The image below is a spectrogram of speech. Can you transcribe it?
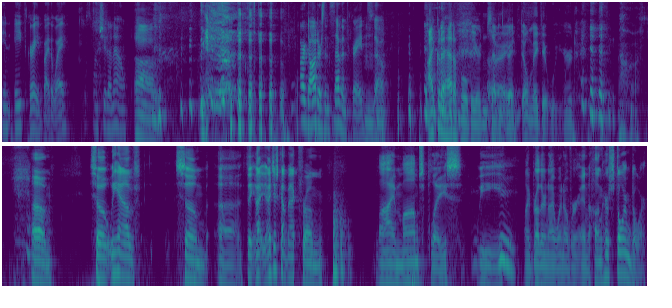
in eighth grade, by the way. Just want you to know. Uh, Our daughter's in seventh grade, so I could have had a full beard in seventh right, grade. Don't make it weird. um, so we have some uh, thing. I, I just got back from my mom's place. We, my brother and I went over and hung her storm door.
